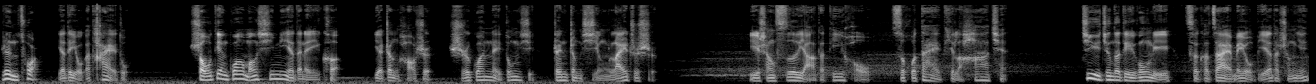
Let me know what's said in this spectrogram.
认错也得有个态度。手电光芒熄灭的那一刻，也正好是石棺那东西真正醒来之时。一声嘶哑的低吼似乎代替了哈欠。寂静的地宫里，此刻再没有别的声音。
